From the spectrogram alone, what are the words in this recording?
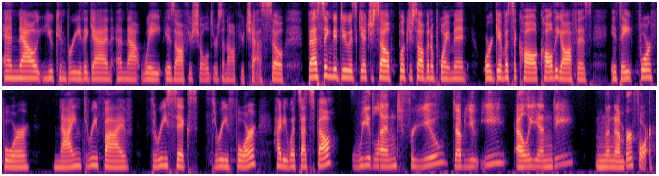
And now you can breathe again and that weight is off your shoulders and off your chest. So best thing to do is get yourself book yourself an appointment or give us a call call the office. It's 844 935 3634 heidi what's that spell we lend for you, W E L E N D, and the number four.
